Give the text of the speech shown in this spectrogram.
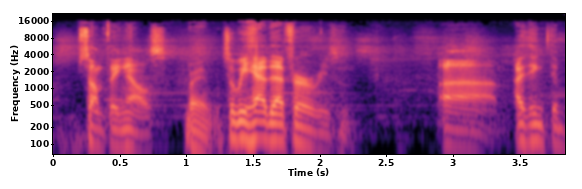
something else. Right. So we have that for a reason. Uh, I think the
